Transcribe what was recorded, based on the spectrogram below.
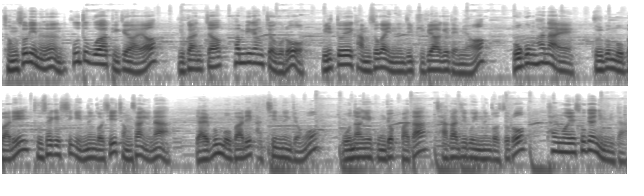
정수리는 후두부와 비교하여 육안적, 현미경적으로 밀도의 감소가 있는지 비교하게 되며 모공 하나에 굵은 모발이 두세 개씩 있는 것이 정상이나 얇은 모발이 같이 있는 경우 모낭이 공격받아 작아지고 있는 것으로 탈모의 소견입니다.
